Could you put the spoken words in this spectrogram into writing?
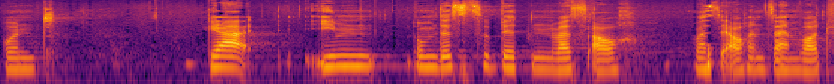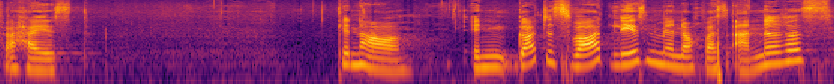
und ja, ihm um das zu bitten, was, auch, was er auch in seinem Wort verheißt. Genau. In Gottes Wort lesen wir noch was anderes,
